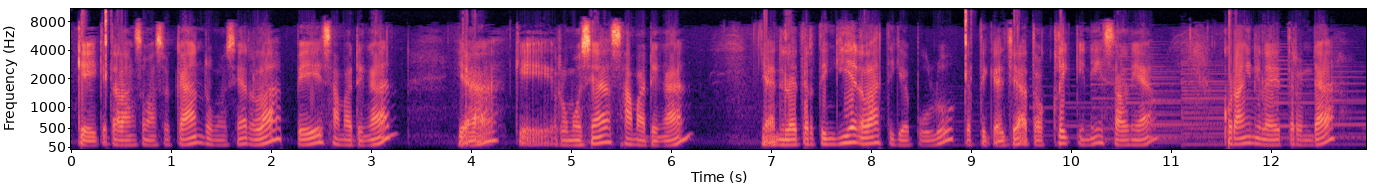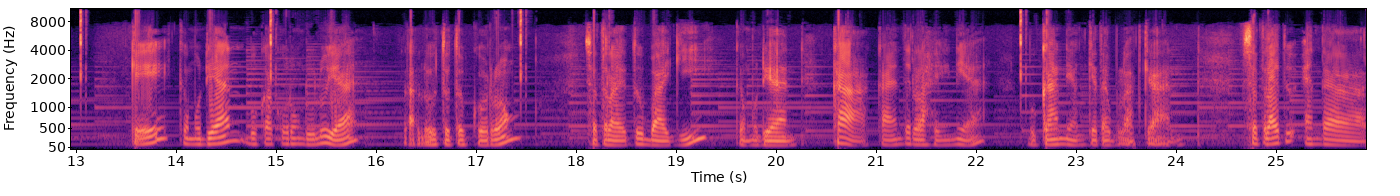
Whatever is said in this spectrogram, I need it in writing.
Oke, kita langsung masukkan rumusnya adalah P sama dengan ya, oke, rumusnya sama dengan ya nilai tertinggi adalah 30, ketik aja atau klik ini misalnya kurangi nilai terendah. Oke, kemudian buka kurung dulu ya. Lalu tutup kurung. Setelah itu bagi, kemudian K. K itu adalah ini ya, bukan yang kita bulatkan. Setelah itu enter.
